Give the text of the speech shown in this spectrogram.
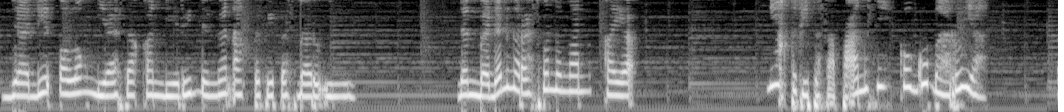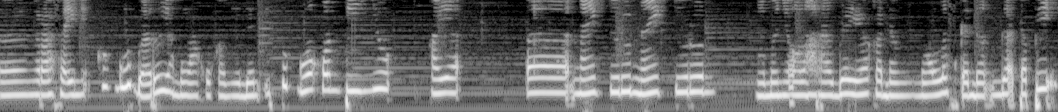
jadi tolong biasakan diri dengan aktivitas baru ini. Dan badan ngerespon dengan kayak, ini aktivitas apaan sih? Kok gue baru ya? E, ngerasa ini, kok gue baru ya melakukannya? Dan itu gue continue kayak e, naik turun naik turun. Namanya olahraga ya, kadang males, kadang enggak. Tapi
